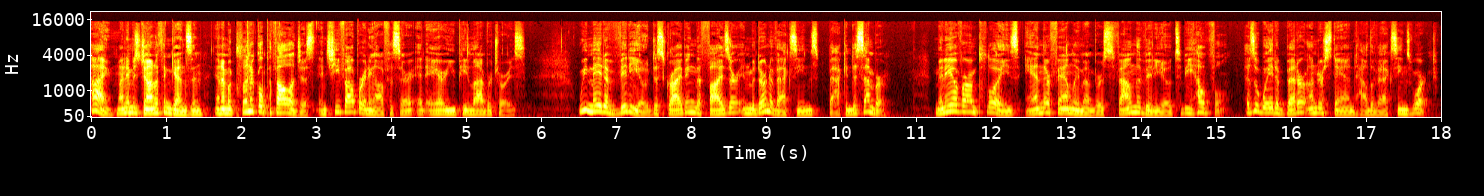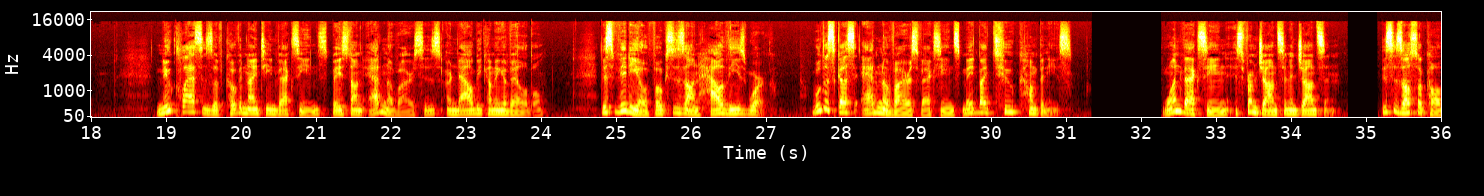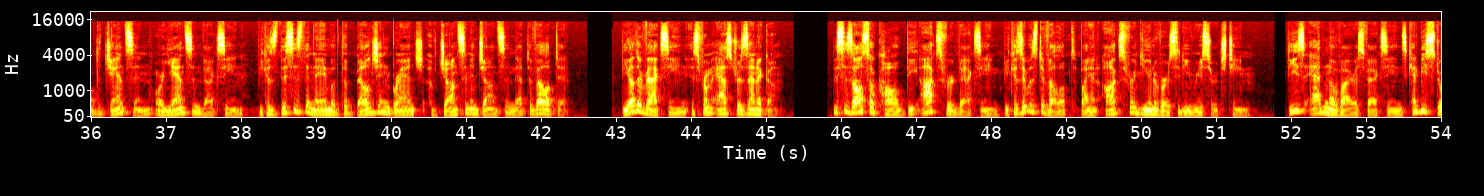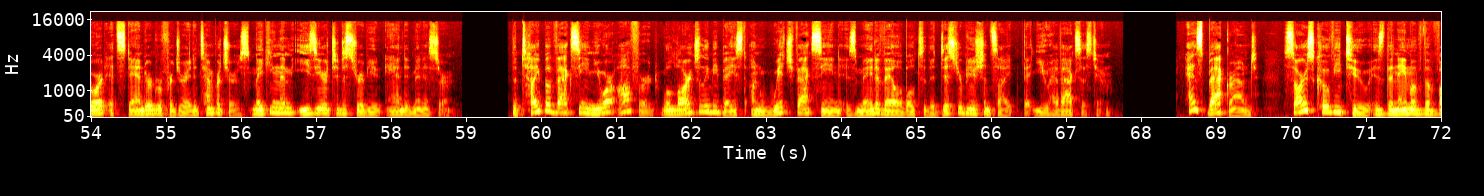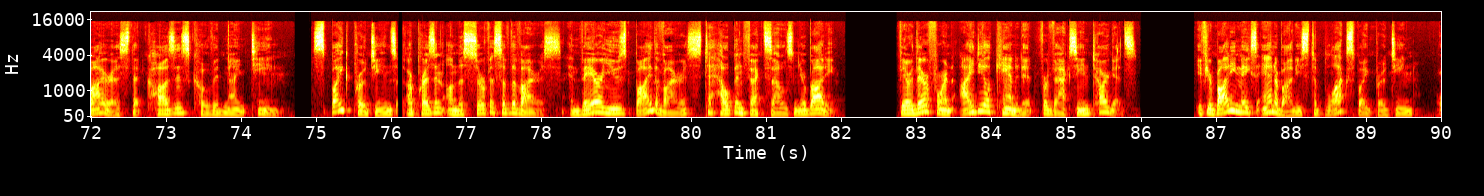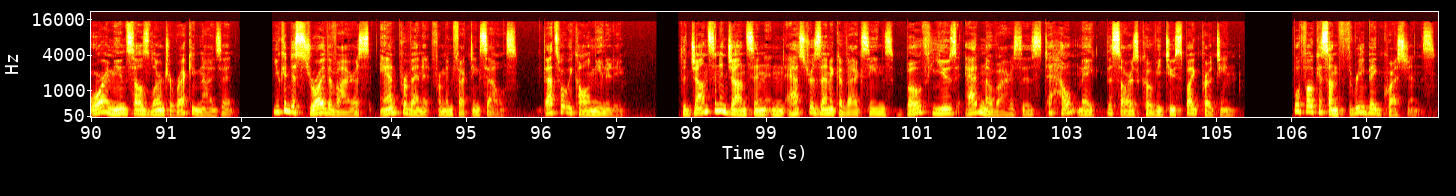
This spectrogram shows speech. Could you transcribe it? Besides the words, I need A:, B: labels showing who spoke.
A: Hi, my name is Jonathan Genzen, and I'm a clinical pathologist and chief operating officer at ARUP Laboratories. We made a video describing the Pfizer and Moderna vaccines back in December. Many of our employees and their family members found the video to be helpful as a way to better understand how the vaccines worked. New classes of COVID 19 vaccines based on adenoviruses are now becoming available. This video focuses on how these work, We'll discuss adenovirus vaccines made by two companies. One vaccine is from Johnson & Johnson. This is also called the Janssen or Janssen vaccine because this is the name of the Belgian branch of Johnson & Johnson that developed it. The other vaccine is from AstraZeneca. This is also called the Oxford vaccine because it was developed by an Oxford University research team. These adenovirus vaccines can be stored at standard refrigerated temperatures, making them easier to distribute and administer. The type of vaccine you are offered will largely be based on which vaccine is made available to the distribution site that you have access to. As background, SARS CoV 2 is the name of the virus that causes COVID 19. Spike proteins are present on the surface of the virus, and they are used by the virus to help infect cells in your body. They are therefore an ideal candidate for vaccine targets. If your body makes antibodies to block spike protein, or immune cells learn to recognize it, you can destroy the virus and prevent it from infecting cells. That's what we call immunity. The Johnson & Johnson and AstraZeneca vaccines both use adenoviruses to help make the SARS-CoV-2 spike protein. We'll focus on three big questions.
